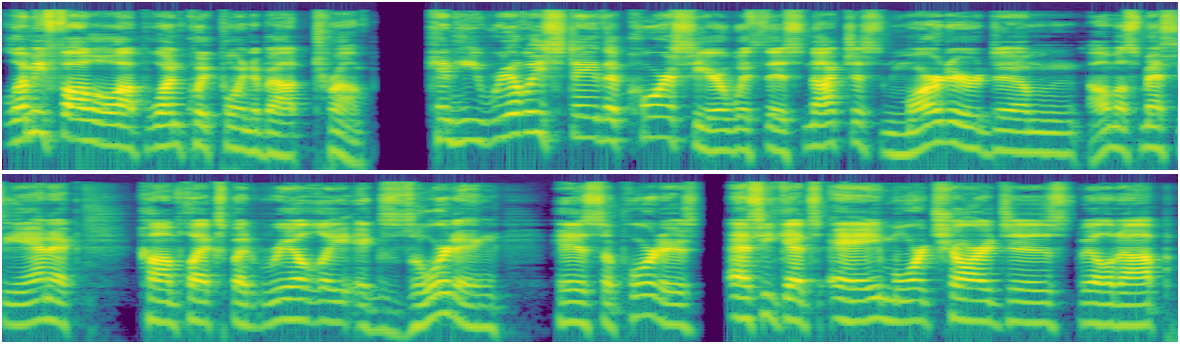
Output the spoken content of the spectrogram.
Let me follow up one quick point about Trump. Can he really stay the course here with this not just martyrdom, um, almost messianic complex, but really exhorting his supporters as he gets A, more charges built up?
